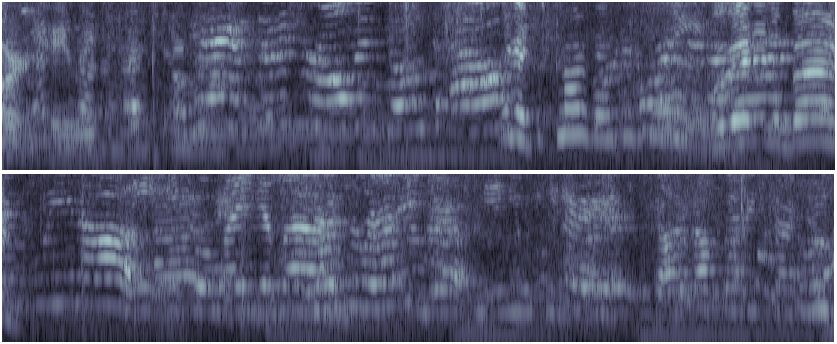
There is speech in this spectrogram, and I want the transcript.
Darn, Haley. Okay, as soon as your almond goes out, Look at It's not a very good thing. We're ready to burn. clean up. You guys are ready? Okay, we got about 30 seconds.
